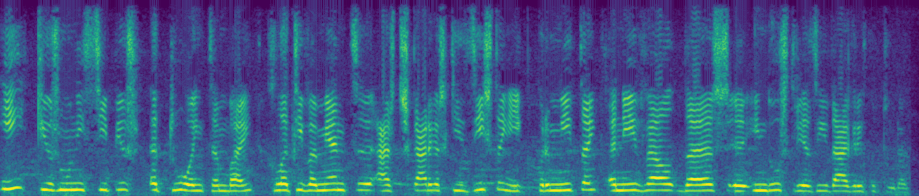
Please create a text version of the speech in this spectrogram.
e que os municípios atuem também relativamente às descargas que existem e que permitem a nível das eh, indústrias e da agricultura.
